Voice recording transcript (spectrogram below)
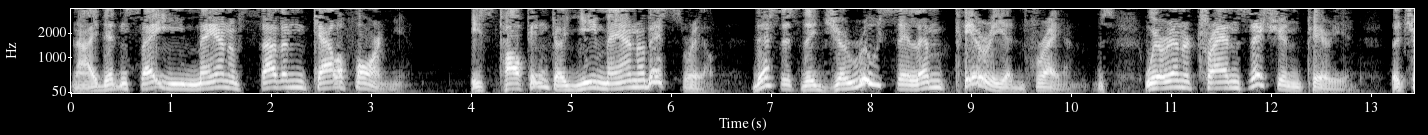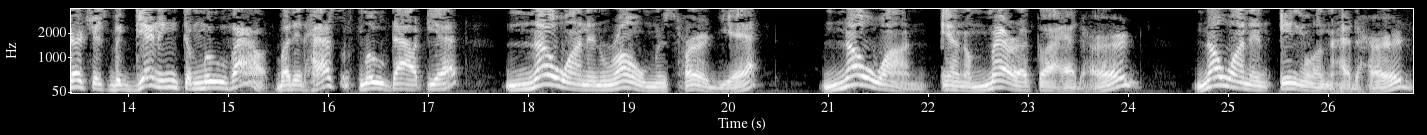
Now, he didn't say ye men of Southern California. He's talking to ye men of Israel. This is the Jerusalem period, friends. We're in a transition period. The church is beginning to move out, but it hasn't moved out yet. No one in Rome has heard yet. No one in America had heard. No one in England had heard.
